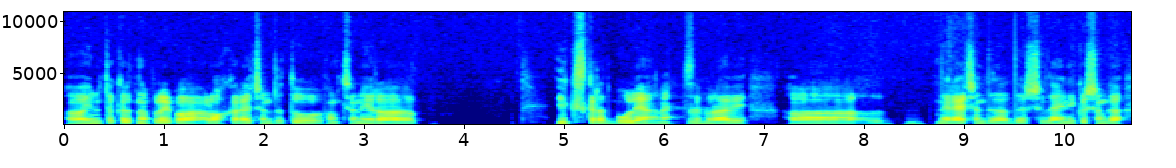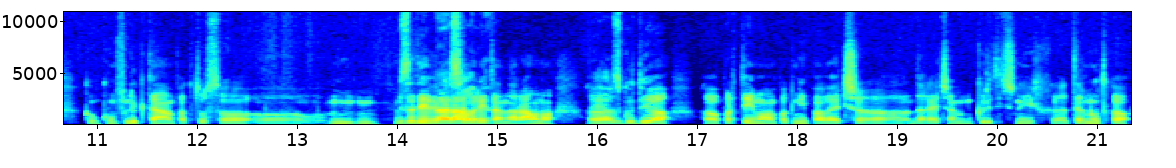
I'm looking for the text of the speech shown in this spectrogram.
Uh, in takrat naprej pa lahko rečem, da to funkcionira x-krat bolje. Se uh -huh. pravi, uh, Uh, ne rečem, da, da še zdaj ni nekakšnega konflikta, ampak to so uh, zadeve, Naravne. ki se verjetno naravno uh, ja. zgodijo uh, pri tem, ampak ni pa več, uh, da rečem, kritičnih uh, trenutkov.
